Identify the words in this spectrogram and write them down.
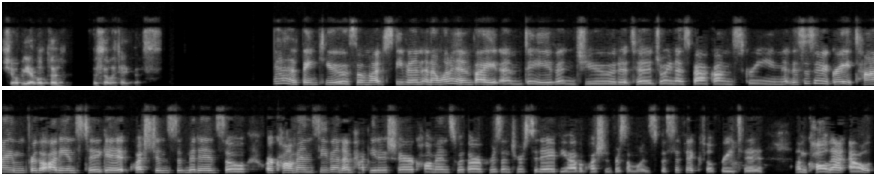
she'll be able to facilitate this. Yeah, thank you so much, Stephen. And I want to invite um, Dave and Jude to join us back on screen. This is a great time for the audience to get questions submitted, so or comments even. I'm happy to share comments with our presenters today. If you have a question for someone specific, feel free to um, call that out.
